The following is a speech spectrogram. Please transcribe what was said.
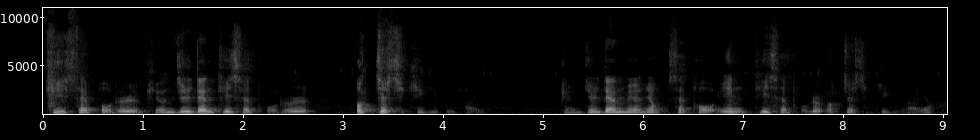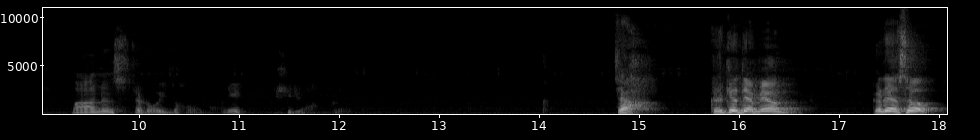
T 세포를 변질된 T 세포를 억제시키기 위하여 변질된 면역 세포인 T 세포를 억제시키기 위하여 많은 스테로이드 호르몬이 필요한 거예요. 자, 그렇게 되면 그래서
